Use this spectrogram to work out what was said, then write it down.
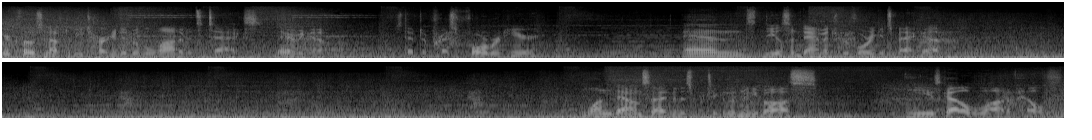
you're close enough to be targeted with a lot of its attacks. There we go. Just have to press forward here and deal some damage before he gets back up. One downside to this particular mini-boss, he's got a lot of health.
